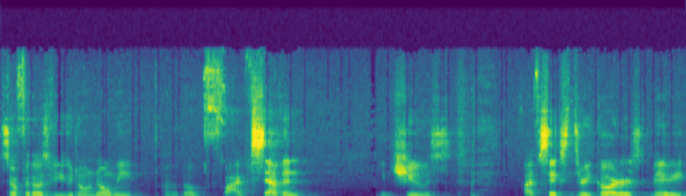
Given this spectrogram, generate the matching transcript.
so for those of you who don't know me, I'm about five seven in shoes, five six and three quarters maybe.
